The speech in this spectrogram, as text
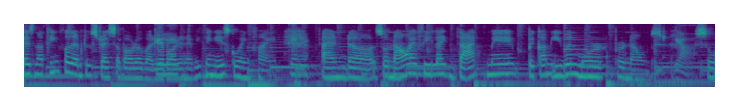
there's nothing for them to stress about or worry about and everything is going fine Correct. and uh, so now i feel like that may become even more pronounced Yeah. so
